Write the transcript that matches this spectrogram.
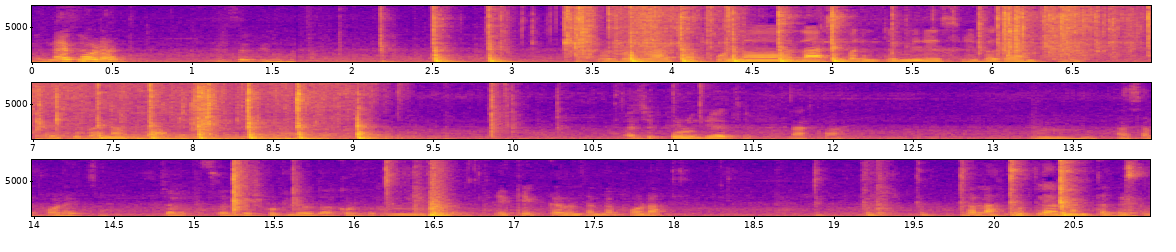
नाही फोडत. तर बघा आता पुन्हा लास्टपर्यंत तुम्ही रेसिपी बघा आमची. कशी बनवता असे फोडून घ्यायचे. दाखवा. हम्म, असं फोडायचं. चला सगळं फुटलं दाखवतो. हम्म, एक एक करून सगळं फोडा. चला फुटल्यानंतर भेटू?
